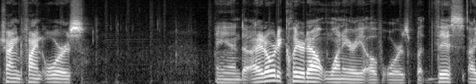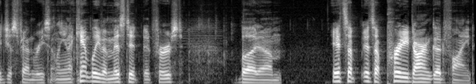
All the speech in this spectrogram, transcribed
trying to find ores, and I had already cleared out one area of ores, but this I just found recently, and I can't believe I missed it at first. But um, it's a it's a pretty darn good find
